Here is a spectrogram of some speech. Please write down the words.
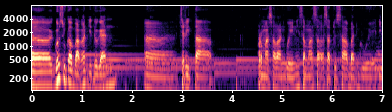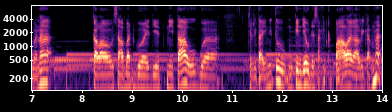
uh, gue suka banget gitu kan uh, cerita permasalahan gue ini sama salah satu sahabat gue. Di mana kalau sahabat gue dia nih tahu gue cerita ini tuh mungkin dia udah sakit kepala kali. Karena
